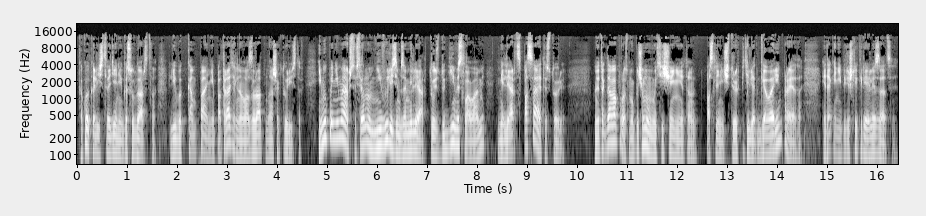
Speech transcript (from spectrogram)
какое количество денег государства либо компании потратили на возврат наших туристов. И мы понимаем, что все равно не вылезем за миллиард. То есть, другими словами, миллиард спасает историю. Ну и тогда вопрос, ну почему мы в течение там, последних 4-5 лет говорим про это, и так и не перешли к реализации?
